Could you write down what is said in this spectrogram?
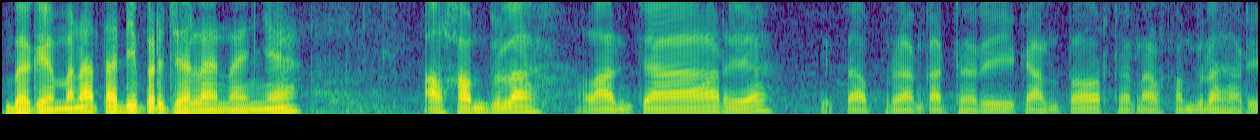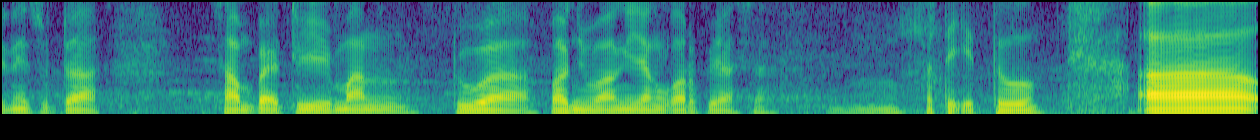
bagaimana tadi perjalanannya? Alhamdulillah lancar ya. Kita berangkat dari kantor dan alhamdulillah hari ini sudah sampai di Man 2 Banyuwangi yang luar biasa. Hmm, seperti itu. Uh,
